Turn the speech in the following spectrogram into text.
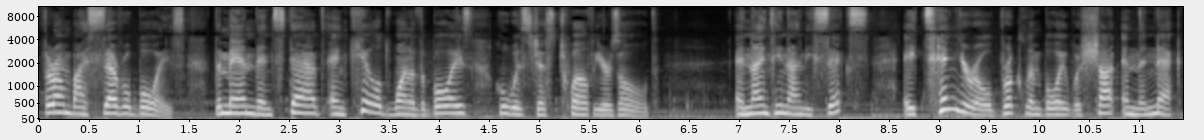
thrown by several boys. The man then stabbed and killed one of the boys, who was just 12 years old. In 1996, a 10 year old Brooklyn boy was shot in the neck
